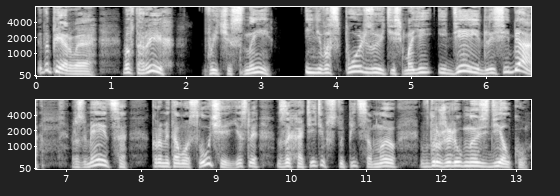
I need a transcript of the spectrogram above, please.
это первое. Во-вторых, вы честны и не воспользуетесь моей идеей для себя. Разумеется, кроме того случая, если захотите вступить со мною в дружелюбную сделку.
